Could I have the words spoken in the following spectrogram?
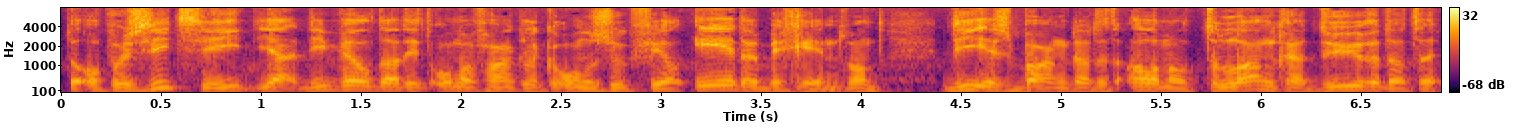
De oppositie ja, die wil dat dit onafhankelijke onderzoek veel eerder begint. Want die is bang dat het allemaal te lang gaat duren. Dat de,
